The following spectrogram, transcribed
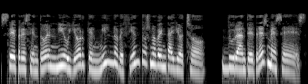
Se presentó en New York en 1998. Durante tres meses,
